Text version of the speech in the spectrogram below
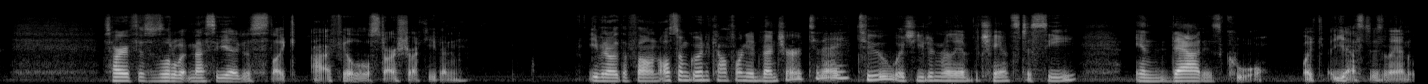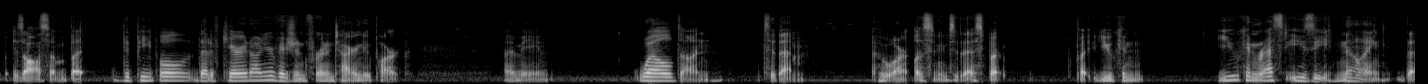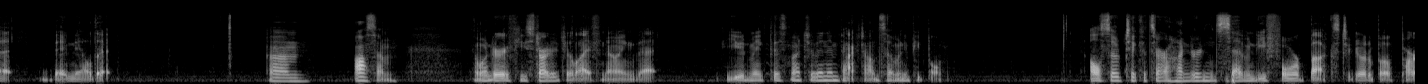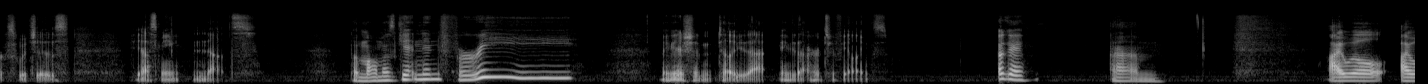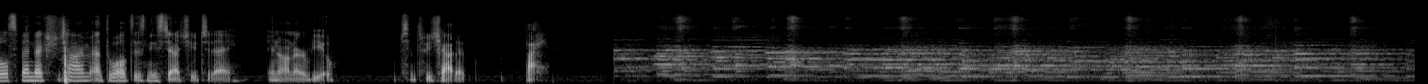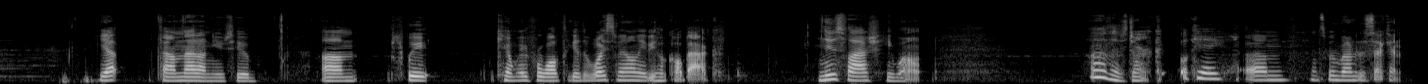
Sorry if this is a little bit messy. I just like I feel a little starstruck even even over the phone. Also, I'm going to California Adventure today too, which you didn't really have the chance to see, and that is cool. Like, yes, Disneyland is awesome, but the people that have carried on your vision for an entire new park, I mean, well done to them who aren't listening to this, but but you can you can rest easy knowing that they nailed it. Um, awesome. I wonder if you started your life knowing that you'd make this much of an impact on so many people. Also, tickets are 174 bucks to go to both parks, which is, if you ask me, nuts. But Mama's getting in free. Maybe I shouldn't tell you that. Maybe that hurts your feelings. Okay. Um, I will I will spend extra time at the Walt Disney statue today in honor of you since we chatted. Found that on YouTube. Um, wait, can't wait for Walt to get the voicemail. Maybe he'll call back. Newsflash, he won't. Oh, that was dark. Okay, um, let's move on to the second.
